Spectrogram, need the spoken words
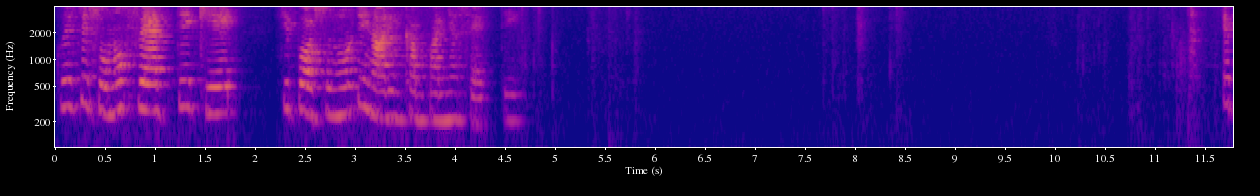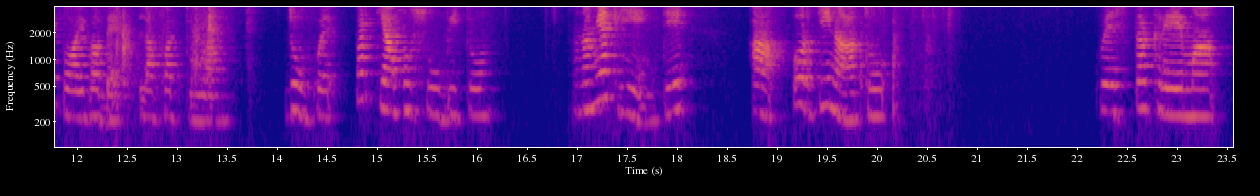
queste sono offerte che si possono ordinare in campagna 7. E poi vabbè la fattura. Dunque partiamo subito. Una mia cliente ha ordinato questa crema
